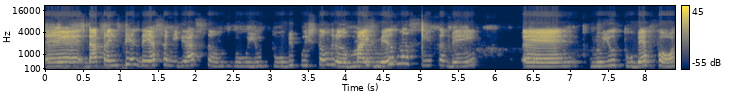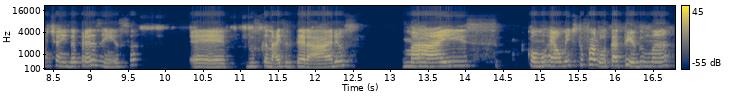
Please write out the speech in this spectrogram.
é, dá para entender essa migração do YouTube para o Instagram, mas mesmo assim também é, no YouTube é forte ainda a presença é, dos canais literários, mas como realmente tu falou, tá tendo uma,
